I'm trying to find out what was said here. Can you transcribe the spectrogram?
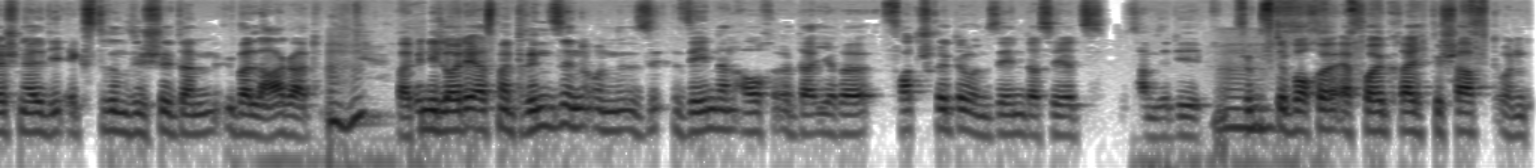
sehr schnell die extrinsische dann überlagert. Mhm. Weil wenn die Leute erstmal drin sind und sehen dann auch äh, da ihre Fortschritte und sehen, dass sie jetzt, jetzt haben sie die mhm. fünfte Woche erfolgreich geschafft und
